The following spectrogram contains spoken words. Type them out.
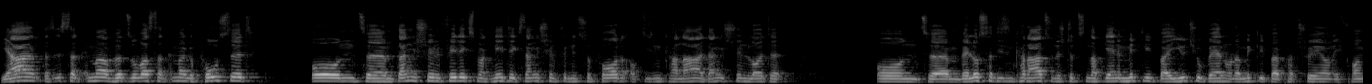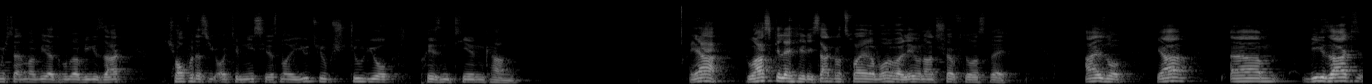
Ja, das ist dann immer, wird sowas dann immer gepostet. Und ähm, Dankeschön Felix Magnetix, Dankeschön für den Support auf diesem Kanal. Dankeschön Leute. Und ähm, wer Lust hat, diesen Kanal zu unterstützen, darf gerne Mitglied bei YouTube werden oder Mitglied bei Patreon. Ich freue mich da immer wieder drüber. Wie gesagt, ich hoffe, dass ich euch demnächst hier das neue YouTube-Studio präsentieren kann. Ja, du hast gelächelt. Ich sage nur zwei Revolver. Leonard Schöpf, du hast recht. Also, ja, ähm, wie gesagt,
